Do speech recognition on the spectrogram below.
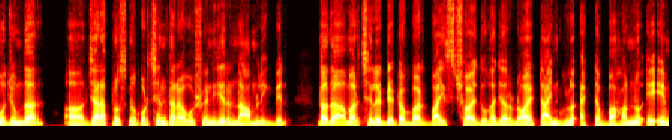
মজুমদার যারা প্রশ্ন করছেন তারা অবশ্যই নিজের নাম লিখবেন। দাদা, আমার ছেলের ডেট অফ বার্থ বাইশ ছয় দু নয় টাইম হলো একটা বাহান্ন A M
